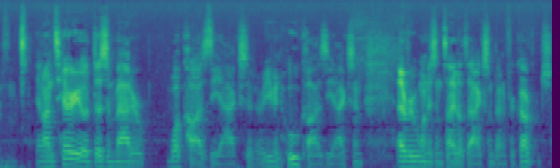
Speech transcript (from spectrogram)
Mm-hmm. In Ontario, it doesn't matter what caused the accident or even who caused the accident. Everyone is entitled to accident benefit coverage.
